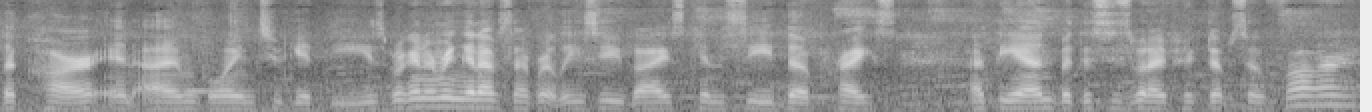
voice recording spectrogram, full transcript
the cart and I'm going to get these. We're going to ring it up separately so you guys can see the price at the end. But this is what I picked up so far.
